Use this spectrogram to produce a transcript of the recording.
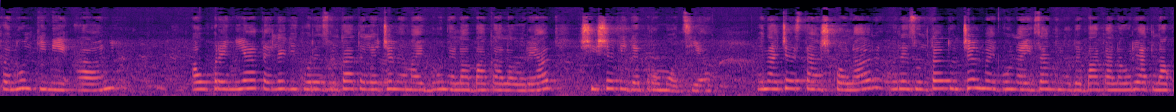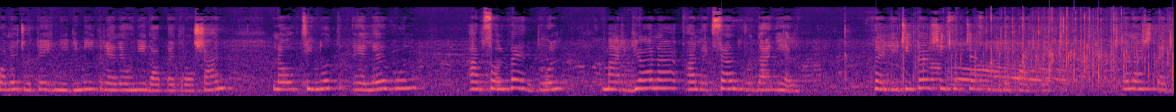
că în ultimii ani au premiat elevii cu rezultatele cele mai bune la bacalaureat și șefii de promoție. În acest an școlar, rezultatul cel mai bun la examenul de bacalaureat la Colegiul Tehnic Dimitrie Leonida Petroșani l-a obținut elevul, absolventul Marghioala Alexandru Daniel. Felicitări și succes mai departe! Îl aștept!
